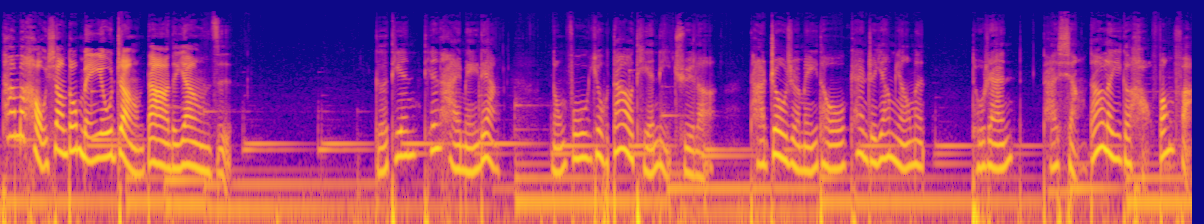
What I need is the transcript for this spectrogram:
它们好像都没有长大的样子。”隔天天还没亮，农夫又到田里去了。他皱着眉头看着秧苗们。突然，他想到了一个好方法。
